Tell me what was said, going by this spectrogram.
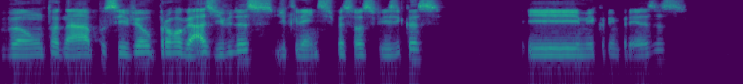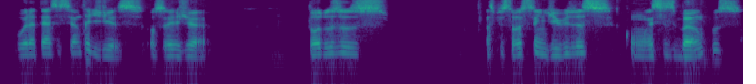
vão tornar possível prorrogar as dívidas de clientes de pessoas físicas e microempresas por até 60 dias, ou seja, todos os as pessoas que têm dívidas com esses bancos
